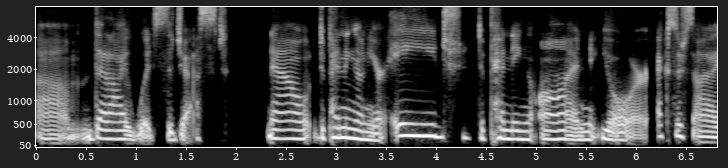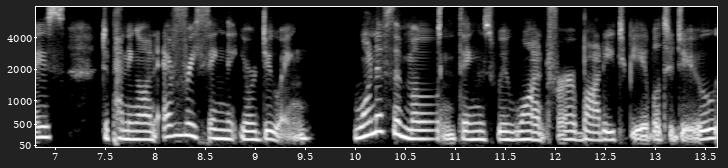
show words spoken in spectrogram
um, that I would suggest. Now, depending on your age, depending on your exercise, depending on everything that you're doing, one of the most things we want for our body to be able to do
